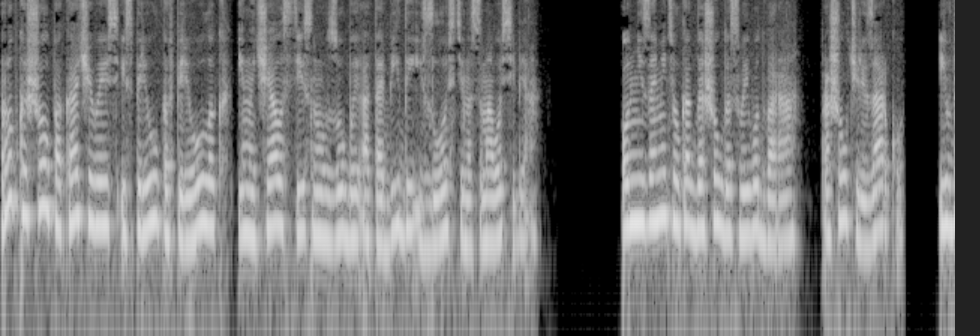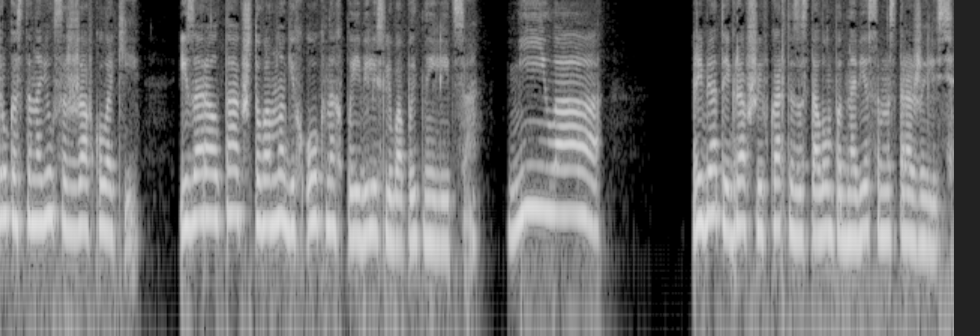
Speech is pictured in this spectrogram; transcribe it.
Робко шел, покачиваясь из переулка в переулок, и мычал, стиснув зубы от обиды и злости на самого себя. Он не заметил, как дошел до своего двора, прошел через арку и вдруг остановился, сжав кулаки, и заорал так, что во многих окнах появились любопытные лица. «Мила!» Ребята, игравшие в карты за столом под навесом, насторожились.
